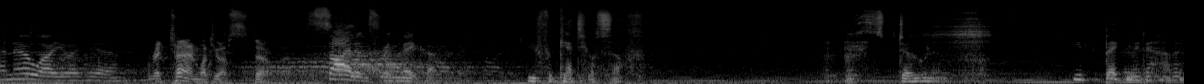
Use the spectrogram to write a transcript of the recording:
I know why you are here. Return what you have stolen. Silence, Ringmaker. You forget yourself. Stolen. You begged me to have it.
